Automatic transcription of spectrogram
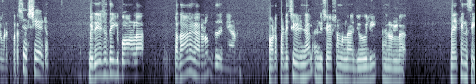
ഇവിടുത്തെ പ്രശ്നം. തീർച്ചയായിട്ടും. വിദേശത്തേക്ക് പോകാനുള്ള പ്രധാന കാരണം ഇത് തന്നെയാണ്. അവിടെ പഠിച്ചു കഴിഞ്ഞാൽ അതിനുശേഷമുള്ള ജോലി അതിനുള്ള വേക്കൻസി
